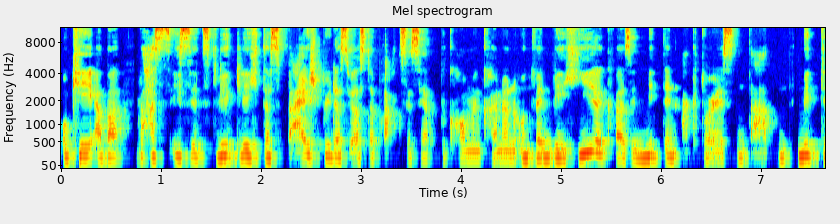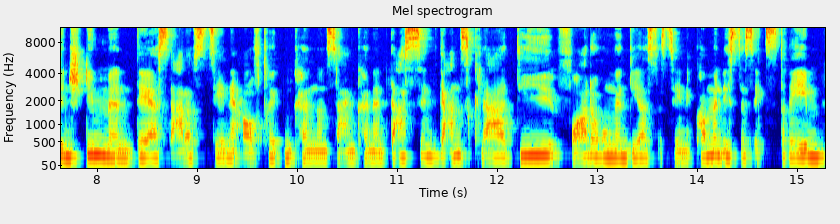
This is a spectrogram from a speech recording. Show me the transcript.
okay, aber was ist jetzt wirklich das Beispiel, das wir aus der Praxis her bekommen können? Und wenn wir hier quasi mit den aktuellsten Daten, mit den Stimmen der Startup-Szene auftreten können und sagen können, das sind ganz klar die Forderungen, die aus der Szene kommen, ist das extrem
